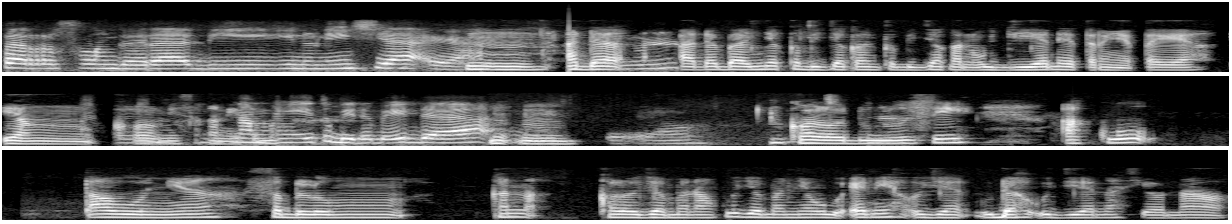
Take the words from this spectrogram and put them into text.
terselenggara di Indonesia ya. Hmm, ada Karena, ada banyak kebijakan-kebijakan ujian ya ternyata ya, yang kalau misalkan namanya itu beda-beda. Mm -mm. Gitu. Kalau dulu sih aku tahunya sebelum kan kalau zaman aku zamannya UN ya ujian udah ujian nasional.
